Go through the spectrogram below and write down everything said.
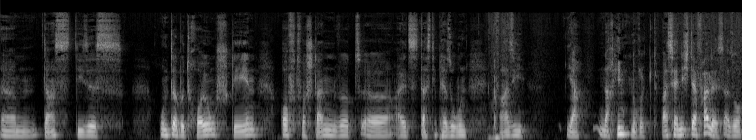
ähm, dass dieses unter Betreuung stehen oft verstanden wird, äh, als dass die Person quasi ja nach hinten rückt, was ja nicht der Fall ist. Also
